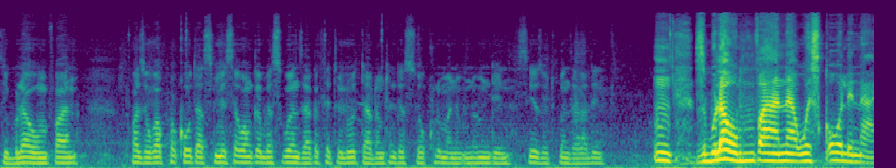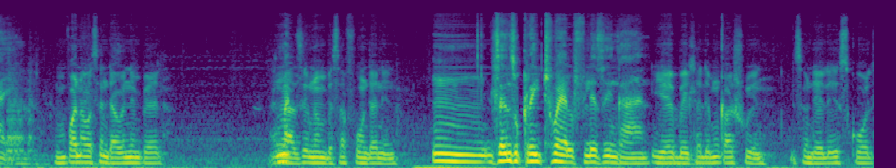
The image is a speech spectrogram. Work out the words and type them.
zibulawe umfana. Kwaze kwaphoqa ukuthi asimise konke besikwenza ke thethe lo daba namhlanje sizokhuluma nom- nomndeni sizwe ukuthi kwenzakaleni. Mm zibulawa umfana wesikole naye. Umfana wasendaweni impela. Angazi noma besafunda nina. Mm zenza ugrade 12 lezi ngane. Yebo ehlala emqashweni isondele isikole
